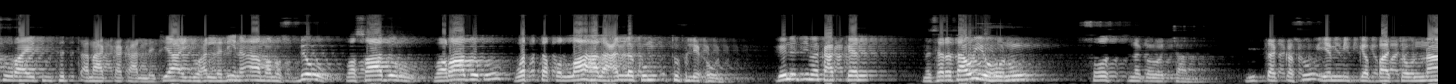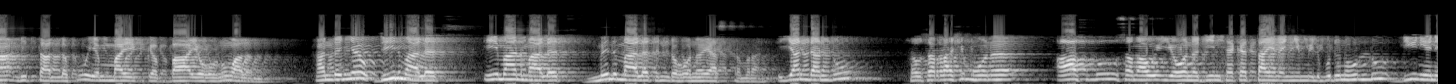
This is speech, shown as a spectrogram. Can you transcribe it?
ሱራይቱ ትጠናቀቃለች። ያ አዩሃ አለዚነ አመኑ እስቢሩ ወሳቢሩ ወራቢጡ ወተቁ ላህ ለዓለኩም ቱፍሊሑን። ግን እዚህ መካከል መሰረታዊ የሆኑ ሶስት ነገሮች አሉ። ሊጠቀሱ የሚገባቸውና ሊታለፉ የማይገባ የሆኑ ማለት ነው። አንደኛው ዲን ማለት ኢማን ማለት ምን ማለት እንደሆነ ያስተምራል። እያንዳንዱ ሰው ሰራሽም ሆነ አፍሉ ሰማዊ የሆነ ዲን ተከታይ ነኝ የሚል ቡድን ሁሉ ዲን የኔ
